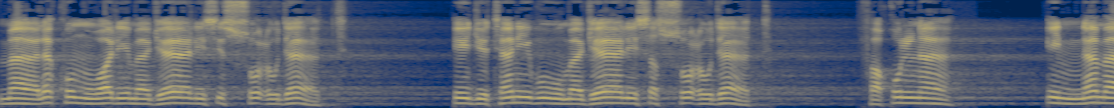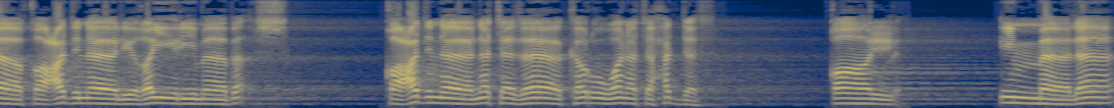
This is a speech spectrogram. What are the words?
ما لكم ولمجالس الصعدات؟ اجتنبوا مجالس الصعدات. فقلنا إنما قعدنا لغير ما بأس قعدنا نتذاكر ونتحدث. قال إما لا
